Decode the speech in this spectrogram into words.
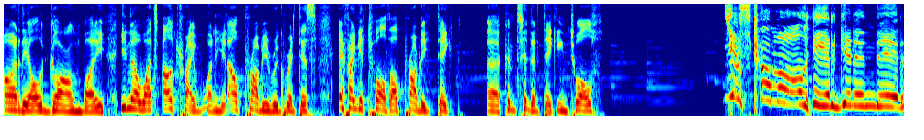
are they all gone, buddy? You know what? I'll try one here. I'll probably regret this. If I get 12, I'll probably take, uh, consider taking 12. Yes, come on here, get in there.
